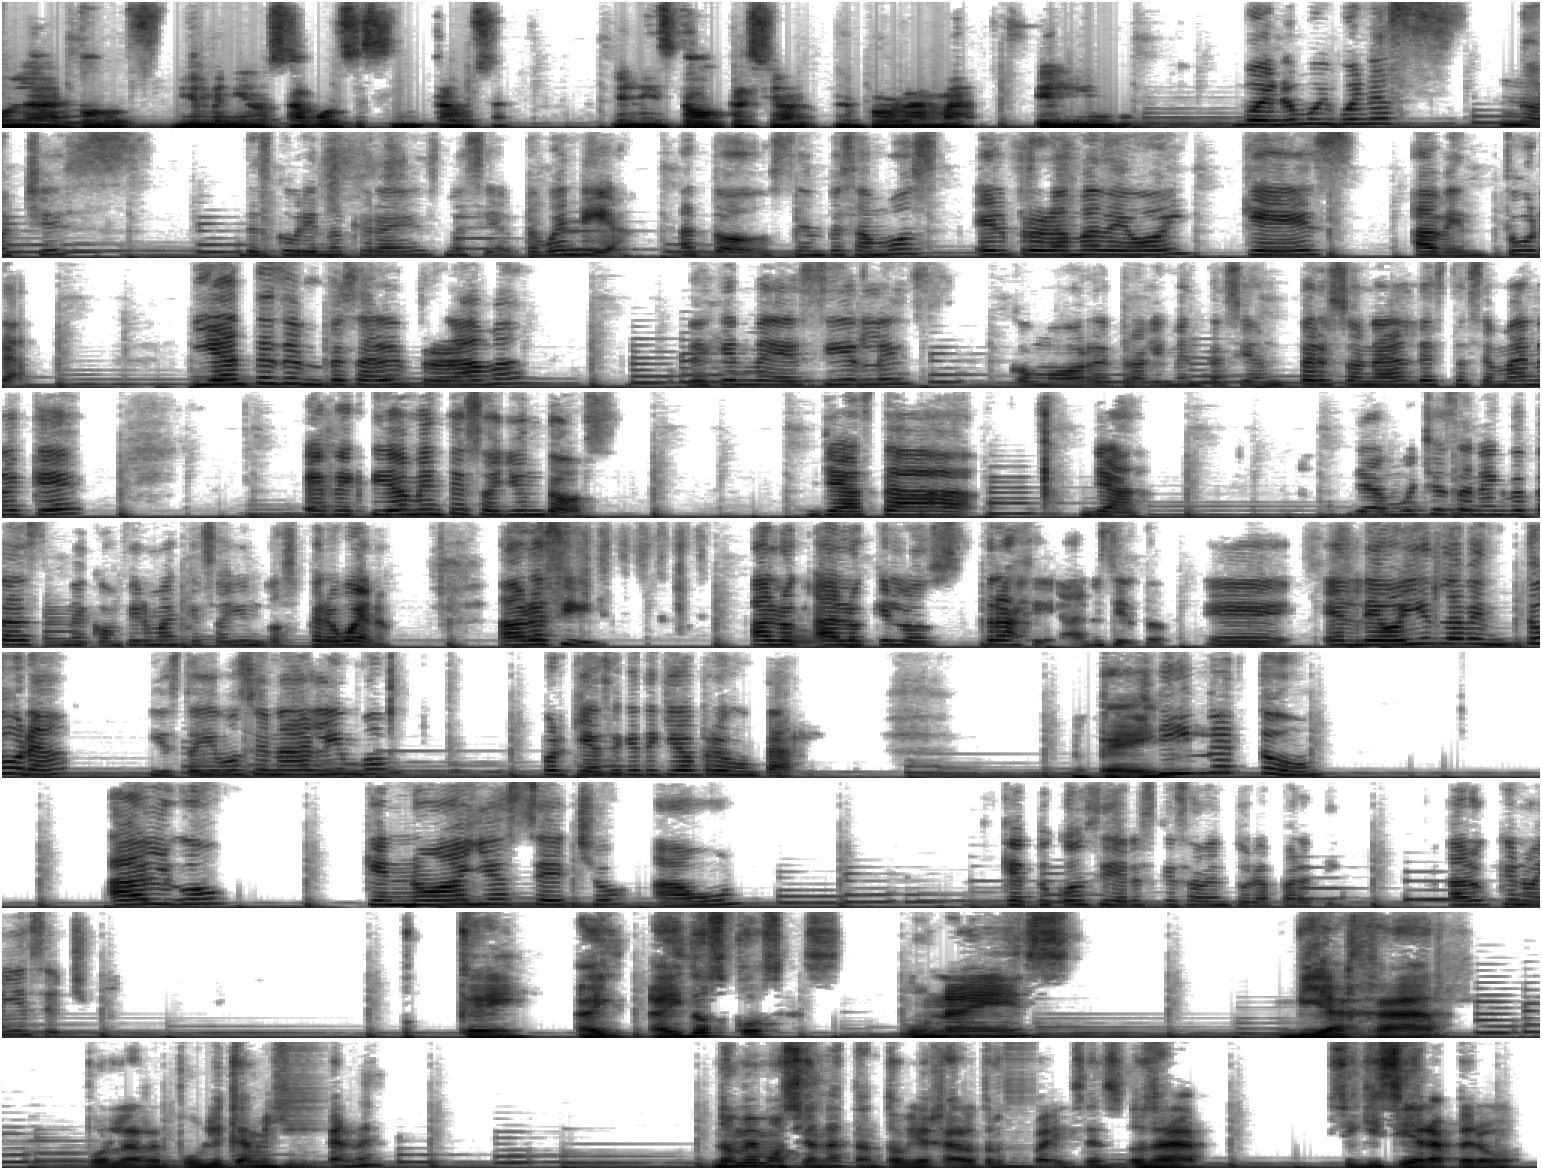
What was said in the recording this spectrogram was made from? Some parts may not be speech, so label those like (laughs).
Hola a todos, bienvenidos a Voces sin Causa. En esta ocasión, el programa El Limbo. Bueno, muy buenas noches. Descubriendo qué hora es, no es cierto. Buen día a todos. Empezamos el programa de hoy que es Aventura. Y antes de empezar el programa, déjenme decirles como retroalimentación personal de esta semana que efectivamente soy un 2. Ya está, ya, ya muchas anécdotas me confirman que soy un 2. Pero bueno, ahora sí, a lo, a lo que los traje, ah, no es cierto. Eh, el de hoy es la aventura y estoy emocionada, Limbo, porque ya sé que te quiero preguntar. Ok. Dime tú algo que no hayas hecho aún que tú consideres que es aventura para ti. Algo que no hayas hecho. Ok, hay, hay dos cosas. Una es viajar por la República Mexicana. No me emociona tanto viajar a otros países. O sea, sí quisiera, pero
